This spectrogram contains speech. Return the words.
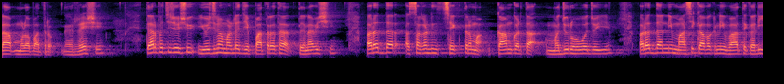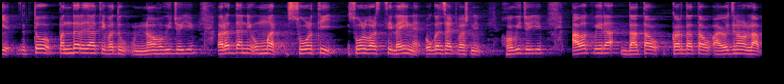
લાભ મળવાપાત્ર રહેશે. ત્યાર પછી જોઈશું યોજના માટે જે પાત્રતા તેના વિશે. અરજદાર અસંગઠિત ક્ષેત્રમાં કામ કરતા મજૂર હોવો જોઈએ. અરજદારની માસિક આવકની વાત કરીએ તો પંદર હજારથી વધુ ન હોવી જોઈએ. અરજદારની ઉંમર સોળથી, સોળ વર્ષથી લઈને ઓગણસાઠ વર્ષની હોવી જોઈએ. આવકવેરા દાતાઓ, કરદાતાઓ આ યોજનાનો લાભ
